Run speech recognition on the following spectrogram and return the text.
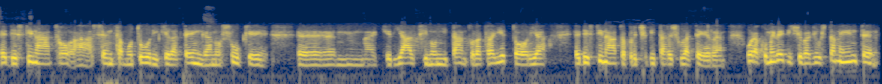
è destinato a, senza motori che la tengano su, che, ehm, che rialzino ogni tanto la traiettoria, è destinato a precipitare sulla Terra. Ora, come lei diceva giustamente,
